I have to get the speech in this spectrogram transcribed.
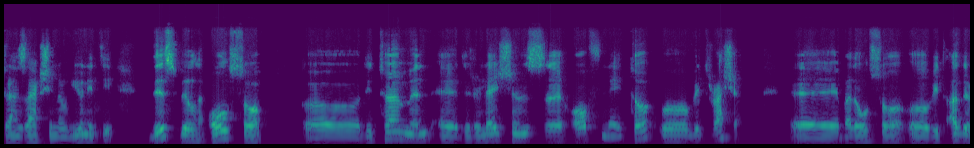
transactional unity. This will also determine the relations of NATO with Russia. Uh, but also uh, with other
